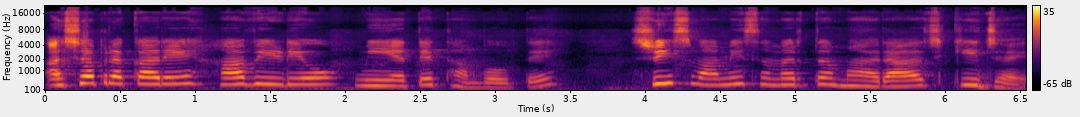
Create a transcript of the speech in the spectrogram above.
अशा प्रकारे हा व्हिडिओ मी येथे थांबवते. श्री स्वामी समर्थ महाराज की जय.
